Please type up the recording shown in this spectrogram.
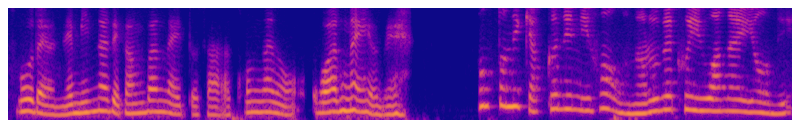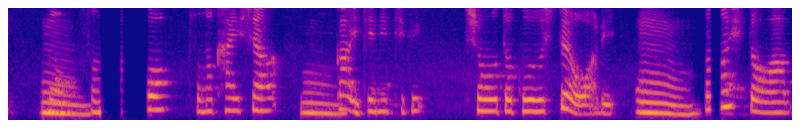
そうだよね。みんなで頑張んないとさこんなの終わんないよね。本当に逆に日本はなるべく言わないように、うん。もうその学校その会社うん。が1日消毒して終わり。うん。その人は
